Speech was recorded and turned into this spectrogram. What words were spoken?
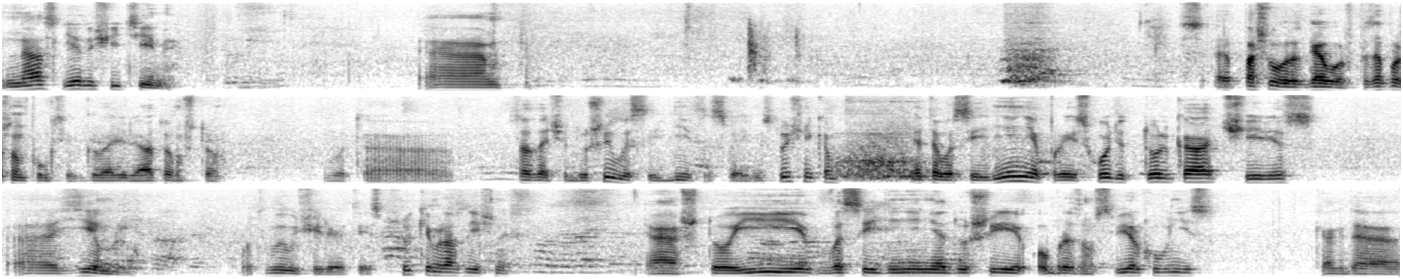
на следующей теме. Эм, Э, пошел разговор, в позапрошлом пункте говорили о том, что вот, э, задача души воссоединиться со своим источником. Это воссоединение происходит только через э, землю. Вот выучили это из псуким различных, что и воссоединение души образом сверху вниз, когда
